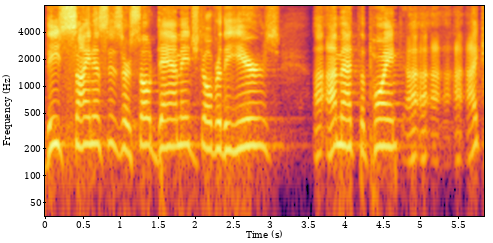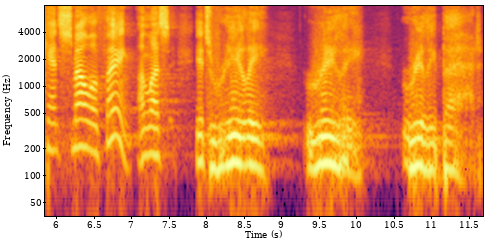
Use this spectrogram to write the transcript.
These sinuses are so damaged over the years. I'm at the point I, I, I can't smell a thing unless it's really, really, really bad.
